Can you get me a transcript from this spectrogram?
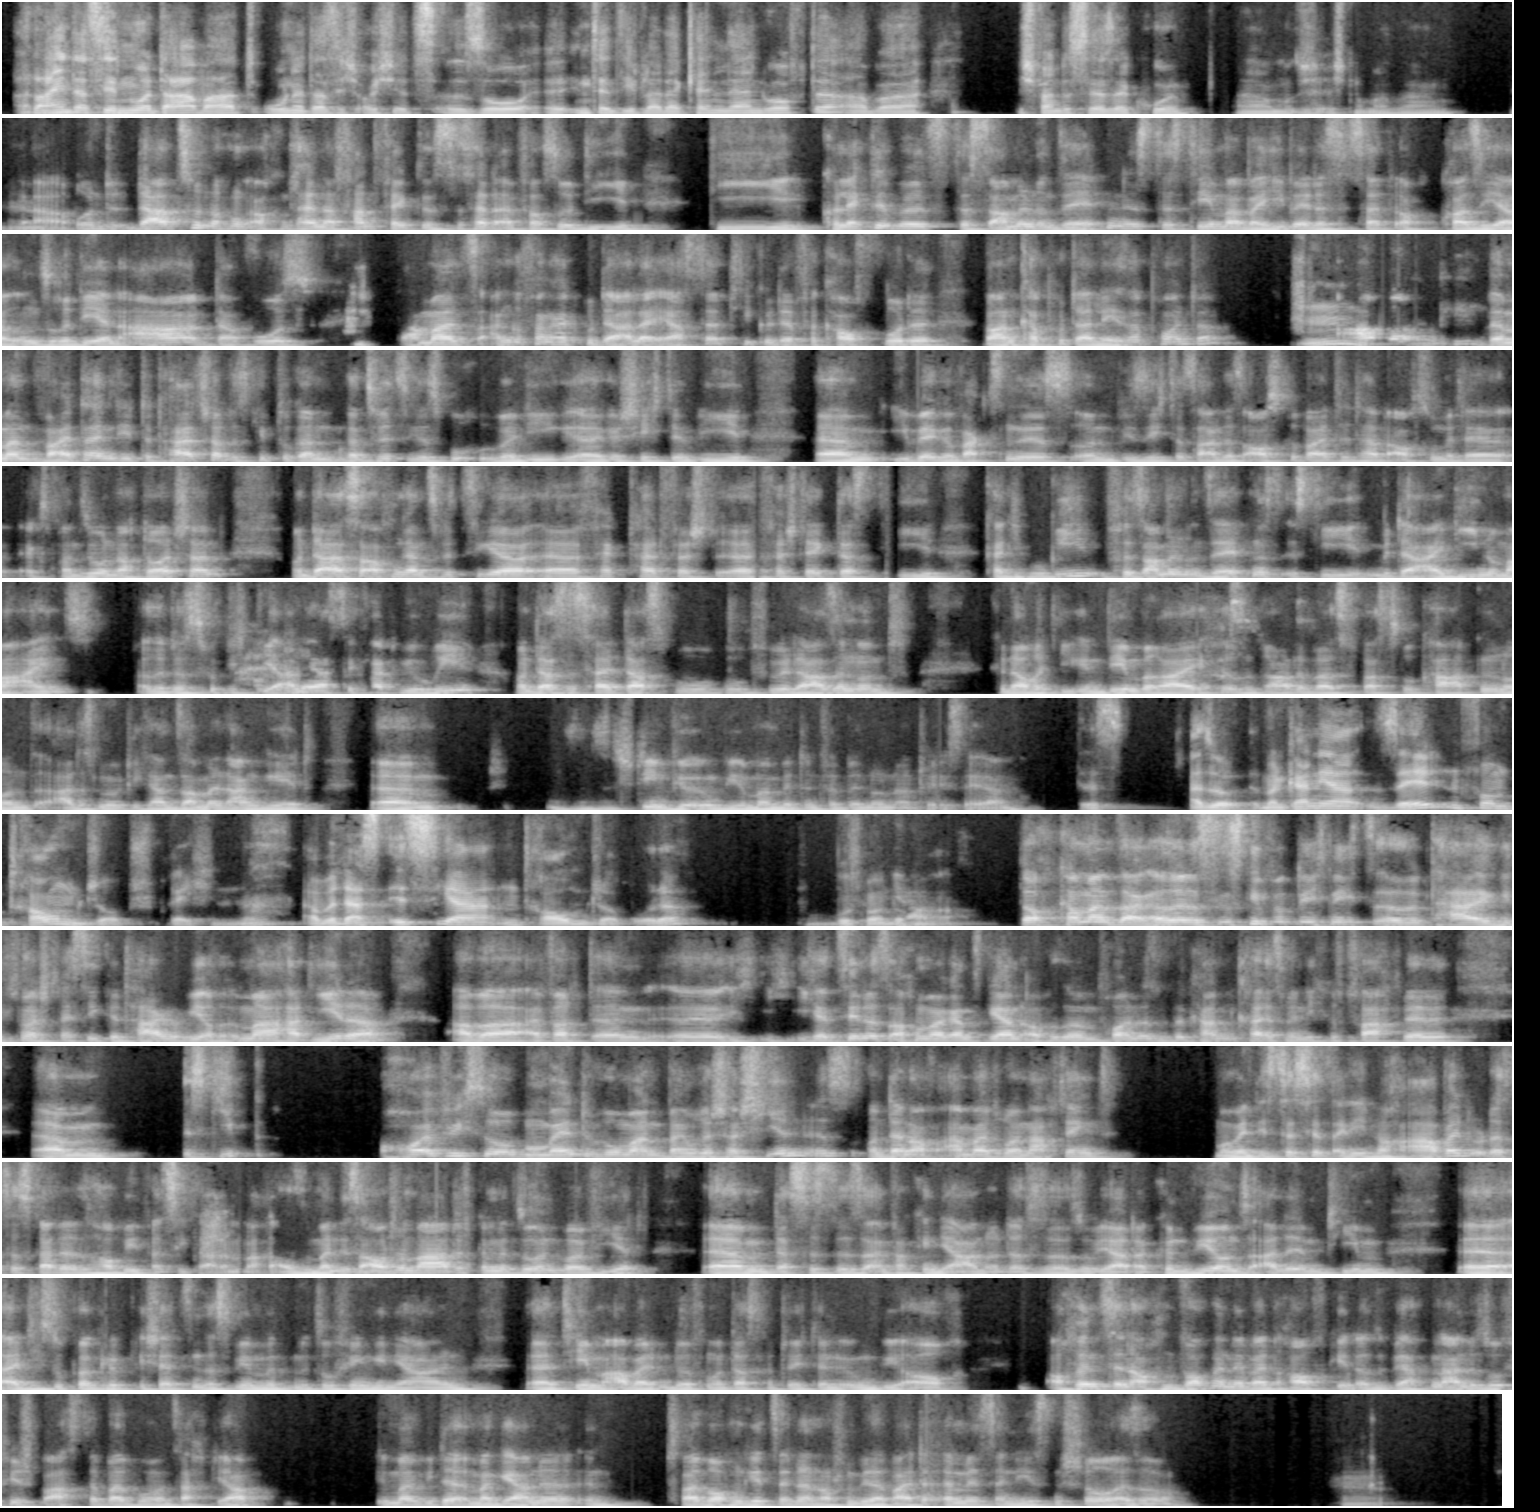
Allein, dass ihr nur da wart, ohne dass ich euch jetzt äh, so äh, intensiv leider kennenlernen durfte, aber ich fand es sehr, sehr cool, äh, muss ich echt nochmal sagen. Ja, und dazu noch ein, auch ein kleiner Fun-Fact: Es ist halt einfach so, die, die Collectibles, das Sammeln und Selten ist das Thema bei eBay. Das ist halt auch quasi ja unsere DNA, da wo es damals angefangen hat. Gut, der allererste Artikel, der verkauft wurde, war ein kaputter Laserpointer. Mm, Aber okay. wenn man weiter in die Details schaut, es gibt sogar ein ganz witziges Buch über die äh, Geschichte, wie ähm, eBay gewachsen ist und wie sich das alles ausgeweitet hat, auch so mit der Expansion nach Deutschland. Und da ist auch ein ganz witziger äh, Fakt halt vers äh, versteckt, dass die Kategorie für Sammeln und Seltenes ist die mit der ID Nummer eins. Also das ist wirklich die allererste Kategorie und das ist halt das, wo, wofür wir da sind und genau richtig in dem Bereich, also gerade was, was so Karten und alles mögliche an Sammeln angeht, ähm, stehen wir irgendwie immer mit in Verbindung natürlich sehr. Das also man kann ja selten vom Traumjob sprechen, ne? aber das ist ja ein Traumjob, oder? Muss man doch ja. mal. Doch, kann man sagen. Also es, es gibt wirklich nichts, also Tage, gibt es mal stressige Tage, wie auch immer, hat jeder. Aber einfach dann, äh, ich, ich, ich erzähle das auch immer ganz gern, auch so im Freundes- und Bekanntenkreis, wenn ich gefragt werde. Ähm, es gibt häufig so Momente, wo man beim Recherchieren ist und dann auf einmal drüber nachdenkt, Moment, ist das jetzt eigentlich noch Arbeit oder ist das gerade das Hobby, was ich gerade mache? Also man ist mhm. automatisch damit so involviert. Ähm, das, ist, das ist einfach genial. Und das ist also, ja, da können wir uns alle im Team äh, eigentlich super glücklich schätzen, dass wir mit, mit so vielen genialen äh, Themen arbeiten dürfen und das natürlich dann irgendwie auch, auch wenn es dann auch ein Wochenende bei drauf geht. Also wir hatten alle so viel Spaß dabei, wo man sagt, ja, immer wieder, immer gerne. In zwei Wochen geht es ja dann auch schon wieder weiter mit der nächsten Show. Also.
